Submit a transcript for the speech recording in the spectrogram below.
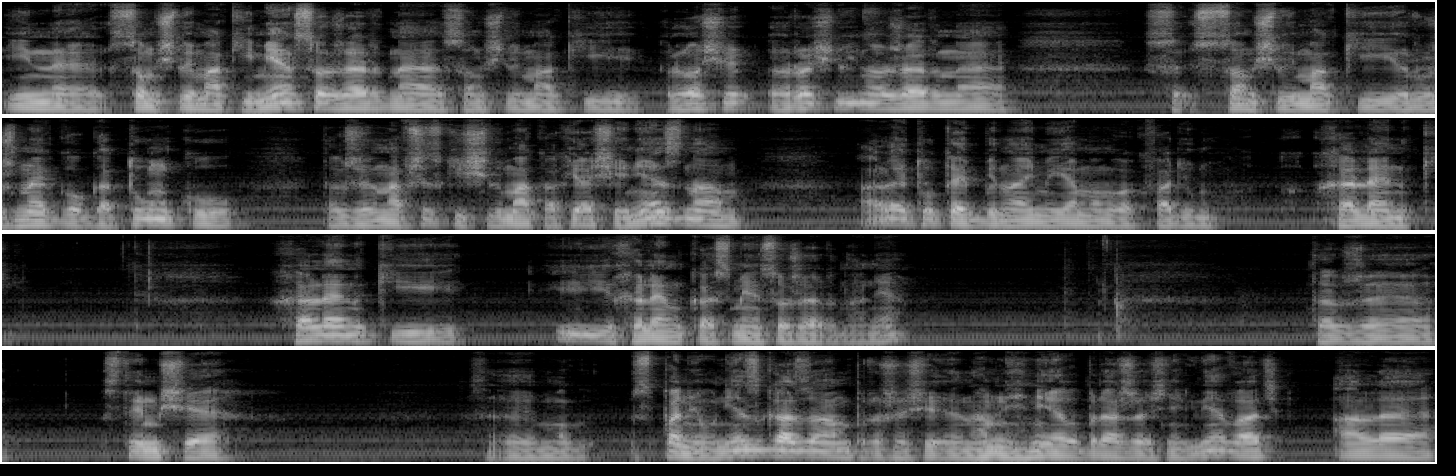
Inne są ślimaki mięsożerne, są ślimaki roślinożerne, są ślimaki różnego gatunku. Także na wszystkich ślimakach ja się nie znam, ale tutaj bynajmniej ja mam w akwarium helenki. Helenki i helenka jest mięsożerna, nie? Także z tym się e, z panią nie zgadzam. Proszę się na mnie nie obrażać, nie gniewać, ale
